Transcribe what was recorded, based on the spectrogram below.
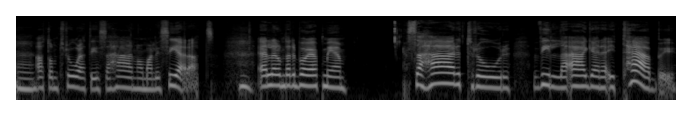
Mm. Att de tror att det är så här normaliserat. Mm. Eller om det hade börjat med så här tror villaägare i Täby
